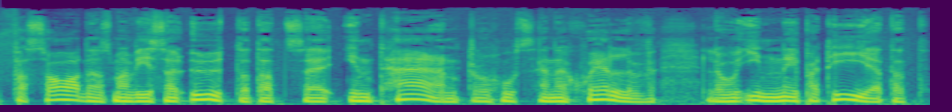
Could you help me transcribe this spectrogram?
fasaden som man visar utåt, att så, internt och hos henne själv eller inne i partiet, att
